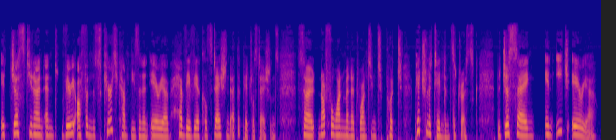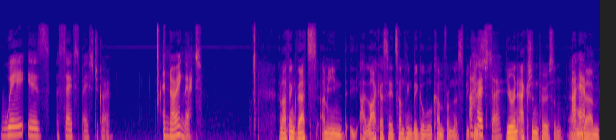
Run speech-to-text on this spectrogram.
it just, you know, and, and very often the security companies in an area have their vehicles stationed at the petrol stations. So not for one minute wanting to put petrol attendants at risk, but just saying in each area, where is a safe space to go? And knowing that. And I think that's, I mean, like I said, something bigger will come from this because hope so. you're an action person. I am. Um,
